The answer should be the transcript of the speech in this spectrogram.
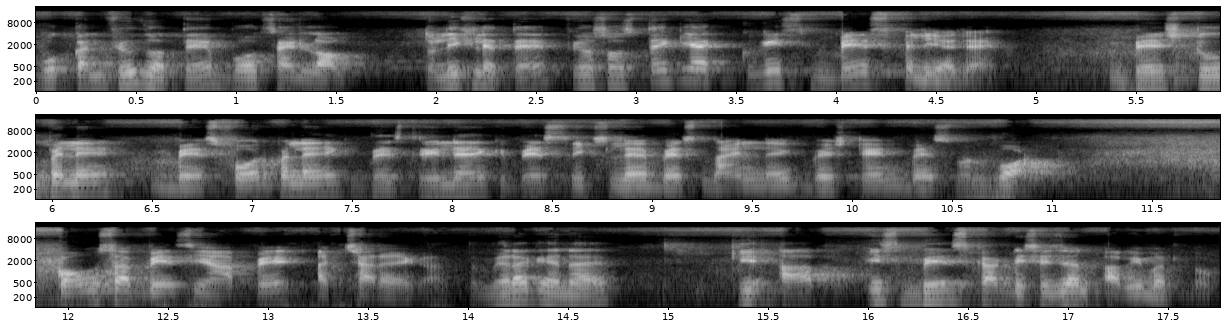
वो कंफ्यूज होते हैं बोथ साइड लॉग तो लिख लेते हैं, फिर वो सोचते हैं कि यार किस बेस पे लिया जाए। बेस टू पे ले, बेस फोर पे ले, बेस थ्री ले कि बेस सिक्स ले, बेस नाइन ले, base ten, base one, what? कौन सा बेस यहाँ पे अच्छा रहेगा? तो मेरा कहना है कि आप इस बेस का डिसीज़न अभी मत लो।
